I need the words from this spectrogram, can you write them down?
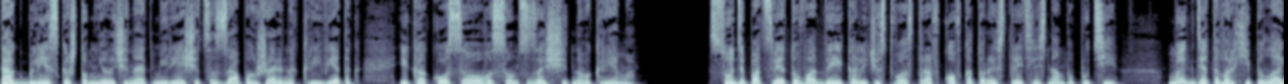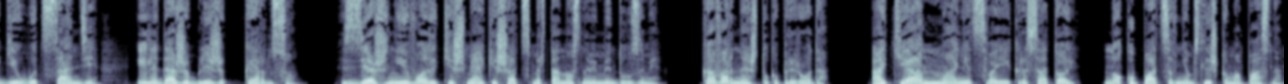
Так близко, что мне начинает мерещиться запах жареных креветок и кокосового солнцезащитного крема. Судя по цвету воды и количеству островков, которые встретились нам по пути, мы где-то в архипелаге Уитсанди или даже ближе к Кернсу. Здешние воды кишмя кишат смертоносными медузами. Коварная штука природа. Океан манит своей красотой, но купаться в нем слишком опасно.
